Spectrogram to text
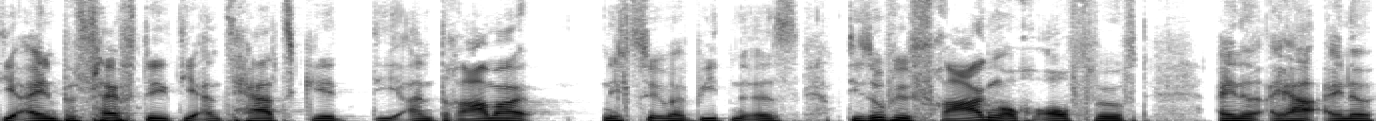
die einen beschäftigt, die ans Herz geht, die an Drama nicht zu überbieten ist, die so viele Fragen auch aufwirft, eine, ja, eine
